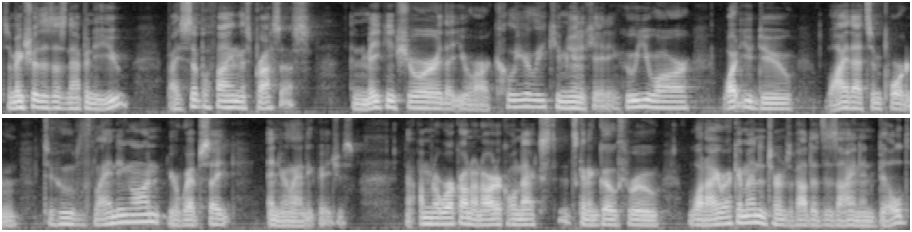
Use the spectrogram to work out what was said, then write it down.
So make sure this doesn't happen to you by simplifying this process and making sure that you are clearly communicating who you are, what you do, why that's important to who's landing on your website and your landing pages. Now, I'm going to work on an article next. It's going to go through what I recommend in terms of how to design and build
